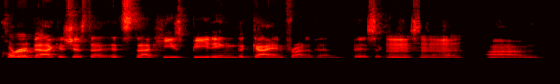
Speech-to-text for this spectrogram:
quarterback it's just that it's that he's beating the guy in front of him basically Mhm. so um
